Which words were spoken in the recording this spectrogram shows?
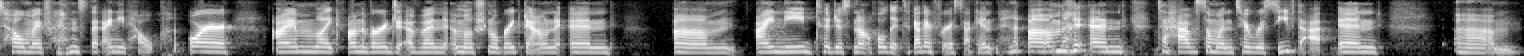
tell my friends that I need help or I'm like on the verge of an emotional breakdown and um, I need to just not hold it together for a second um, and to have someone to receive that. And, um,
